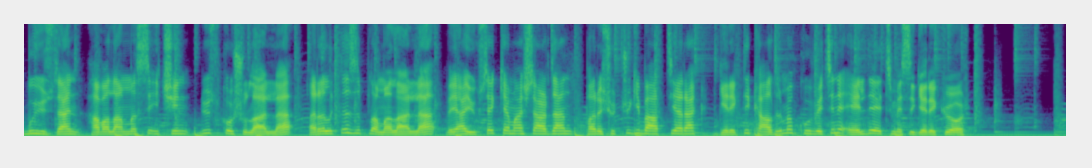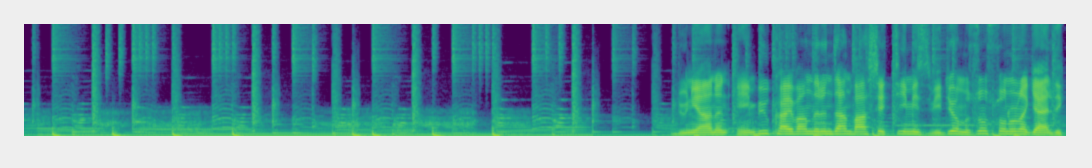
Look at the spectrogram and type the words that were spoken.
Bu yüzden havalanması için düz koşularla, aralıklı zıplamalarla veya yüksek yamaçlardan paraşütçü gibi atlayarak gerekli kaldırma kuvvetini elde etmesi gerekiyor. Dünyanın en büyük hayvanlarından bahsettiğimiz videomuzun sonuna geldik.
